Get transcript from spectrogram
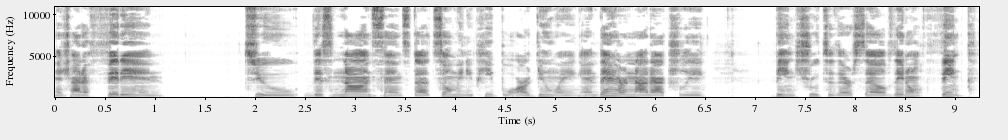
and try to fit in to this nonsense that so many people are doing. And they are not actually being true to themselves. They don't think.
